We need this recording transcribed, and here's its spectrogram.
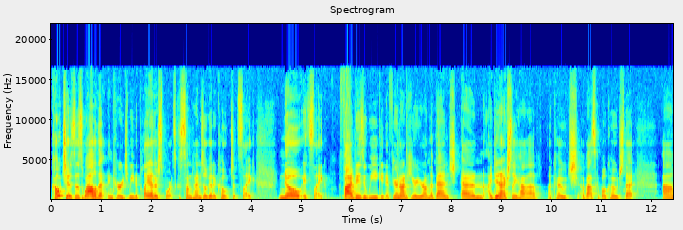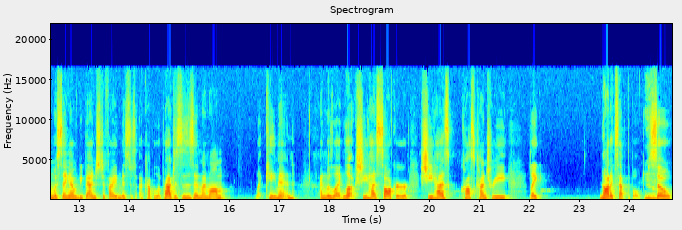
coaches as well that encouraged me to play other sports because sometimes you'll get a coach that's like, no, it's like five days a week. And if you're not here, you're on the bench. And I did actually have a coach, a basketball coach that um, was saying I would be benched if I missed a couple of practices. And my mom like came in and was like, look, she has soccer, she has cross country, like not acceptable. Yeah. So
